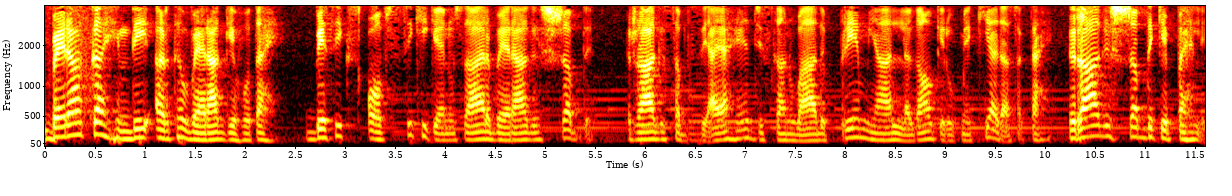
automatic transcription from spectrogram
बैराग का हिंदी अर्थ वैराग्य होता है। बेसिक्स ऑफ़ सिखी के अनुसार बैराग शब्द राग शब्द से आया है, जिसका अनुवाद प्रेम या लगाव के रूप में किया जा सकता है। राग शब्द के पहले,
